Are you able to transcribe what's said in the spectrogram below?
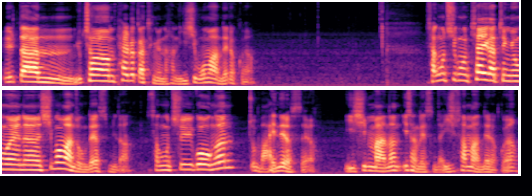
일단 6800 같은 경우는 한 25만원 내렸고요. 3070 Ti 같은 경우에는 15만원 정도 내렸습니다. 3070은 좀 많이 내렸어요. 20만원 이상 냈습니다. 23만원 내렸고요.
